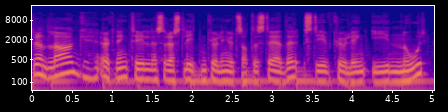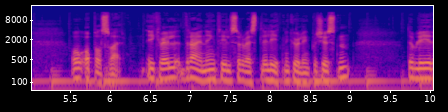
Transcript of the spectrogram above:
Trøndelag økning til sørøst liten kuling utsatte steder. Stiv kuling i nord. Og oppholdsvær. I kveld dreining til sørvestlig liten kuling på kysten. Det blir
